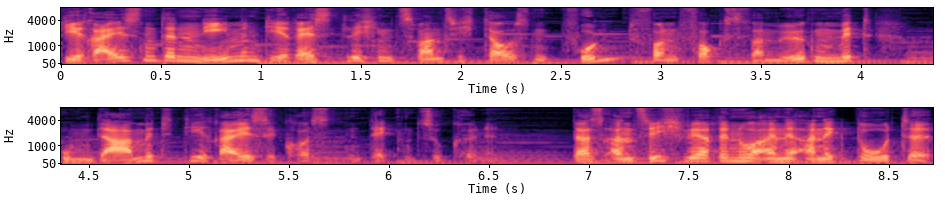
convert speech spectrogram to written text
Die Reisenden nehmen die restlichen 20.000 Pfund von Foggs Vermögen mit, um damit die Reisekosten decken zu können. Das an sich wäre nur eine Anekdote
